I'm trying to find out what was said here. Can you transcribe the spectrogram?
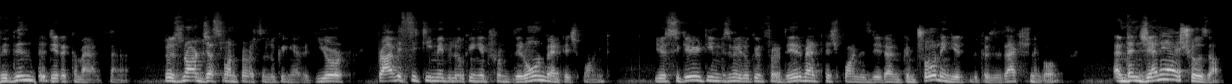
within the data command center. So it's not just one person looking at it. Your privacy team may be looking at it from their own vantage point. Your security teams may be looking from their vantage point this data and controlling it because it's actionable. And then Gen AI shows up.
